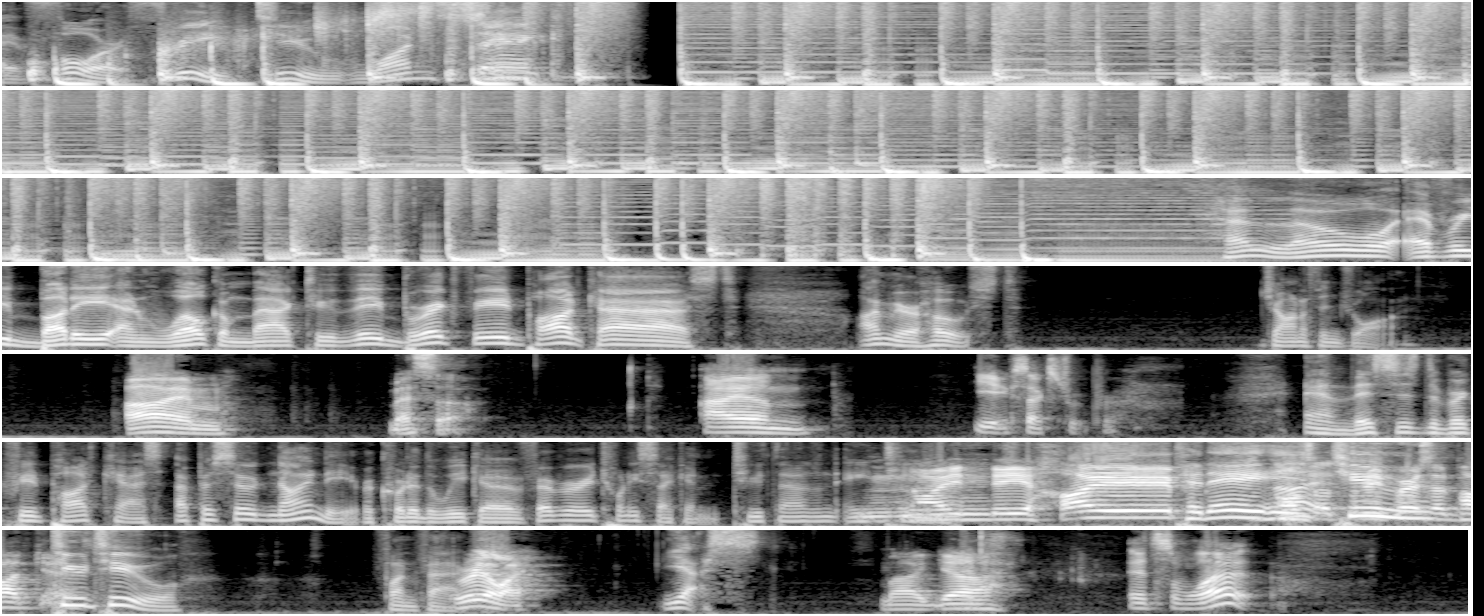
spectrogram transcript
Five, four, three, two, one, sync. Hello, everybody, and welcome back to the Brickfeed Podcast. I'm your host, Jonathan Dwan. I'm Meso. I am EXX Trooper. And this is the Brickfeed Podcast, episode 90, recorded the week of February 22nd, 2018. 90 hype. Today is Also two, three-person podcast. two, two. Fun fact. Really? Yes. My God. It's what?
